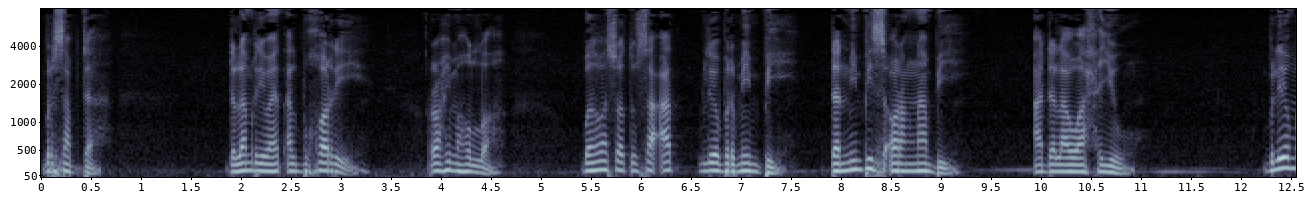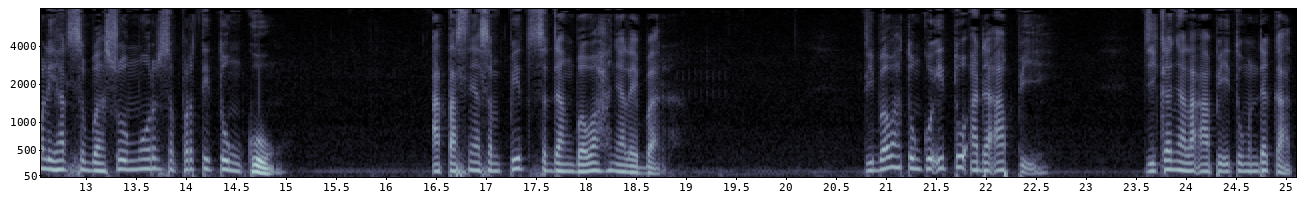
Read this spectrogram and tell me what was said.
bersabda dalam riwayat Al Bukhari, rahimahullah, bahwa suatu saat beliau bermimpi dan mimpi seorang nabi adalah wahyu. Beliau melihat sebuah sumur seperti tungku. Atasnya sempit, sedang bawahnya lebar. Di bawah tungku itu ada api jika nyala api itu mendekat,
